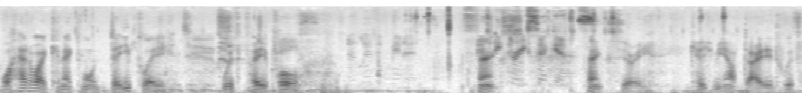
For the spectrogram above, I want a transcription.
well, how do I connect more deeply with people? Thanks. Thanks, Siri. Keeping me updated with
